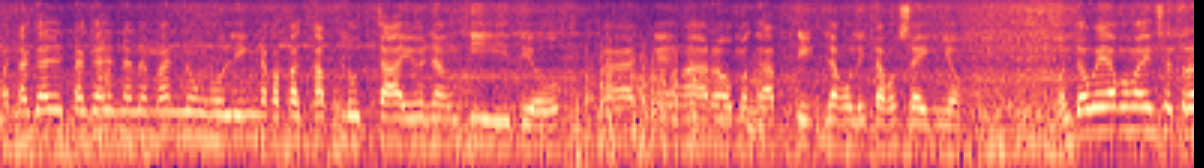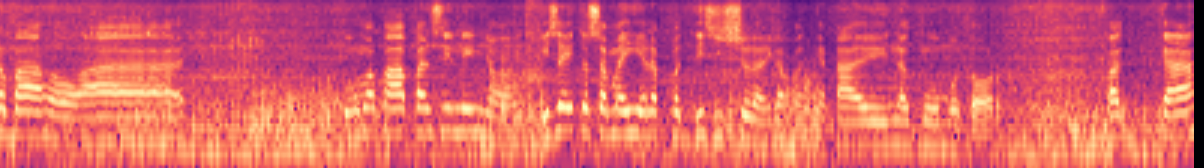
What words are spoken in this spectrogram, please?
Matagal-tagal na naman nung huling nakapag-upload tayo ng video at ngayong araw mag-update lang ulit ako sa inyo. On the way ako ngayon sa trabaho at kung mapapansin ninyo, isa ito sa mahirap pagdesisyonan kapag ka tayo nagmumotor. Pagka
